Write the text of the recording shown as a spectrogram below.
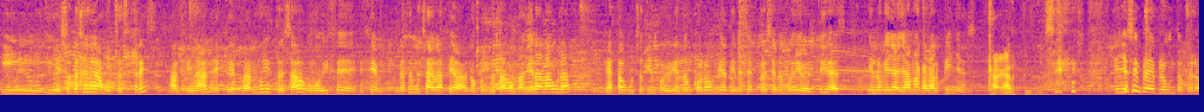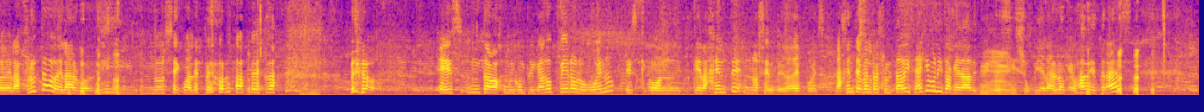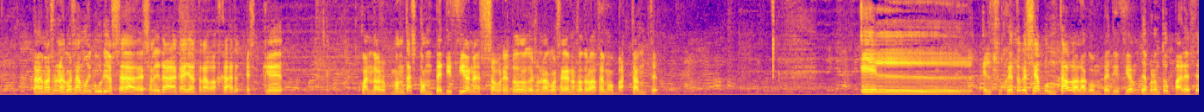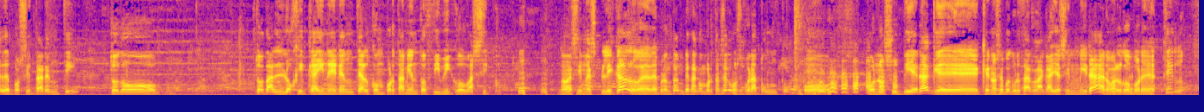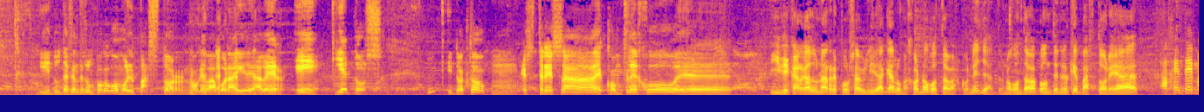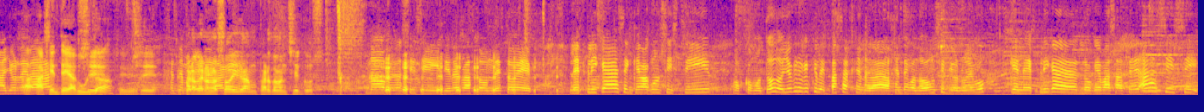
Y, y eso te genera mucho estrés. Al final es que vas muy estresado, como dice, es que me hace mucha gracia nuestra compañera Laura, que ha estado mucho tiempo viviendo en Colombia, tiene expresiones muy divertidas y es lo que ella llama cagar piñas. Cagar piñas. Que yo siempre le pregunto, ¿pero de la fruta o del árbol? Y no sé cuál es peor, la verdad. Pero es un trabajo muy complicado, pero lo bueno es que, con, que la gente no se entera después. La gente ve el resultado y dice, ¡ay, qué bonito ha quedado! Y tú dices, Mm. si supieras lo que va detrás. Además, una cosa muy curiosa de salir a la calle a trabajar es que cuando montas competiciones, sobre todo, que es una cosa que nosotros hacemos bastante, el, sujeto que se ha apuntado a la competición de pronto parece depositar en ti todo toda lógica inherente al comportamiento cívico básico. No sé si me he explicado, ¿eh? de pronto empieza a comportarse como si fuera tonto o, o no supiera que, que no se puede cruzar la calle sin mirar o algo por el estilo. Y tú te sientes un poco como el pastor, ¿no? Que va por ahí de, a ver, eh, quietos. Y todo esto mm, estresa, es complejo, eh, Y de carga de una responsabilidad que a lo mejor no contabas con ella. No contabas con tener que pastorear A gente mayor de edad. a, a gente adulta. sí, sí, sí. sí. Gente Espero que no nos que- oigan, perdón chicos. No, pero sí, sí, tienes razón. Esto es- le explicas en qué va a consistir, pues como todo. Yo creo que es que le pasa en general a la gente cuando va a un sitio nuevo, que le explicas lo que vas a hacer. Ah, sí, sí.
